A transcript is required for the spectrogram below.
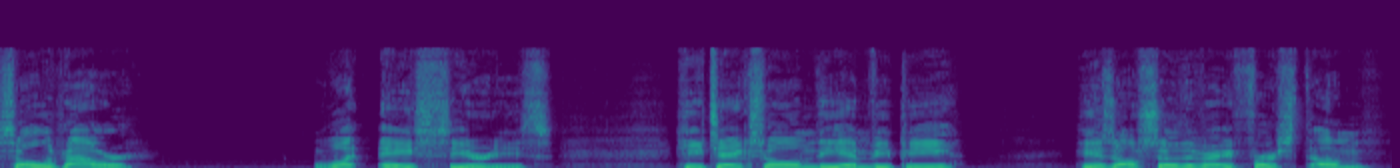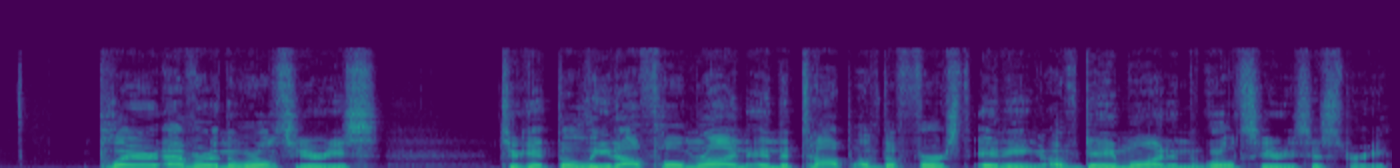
Soler power. What a series! He takes home the MVP. He is also the very first um player ever in the World Series to get the leadoff home run in the top of the first inning of Game One in the World Series history.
